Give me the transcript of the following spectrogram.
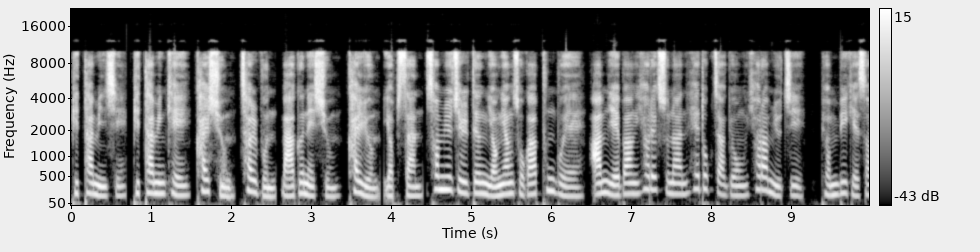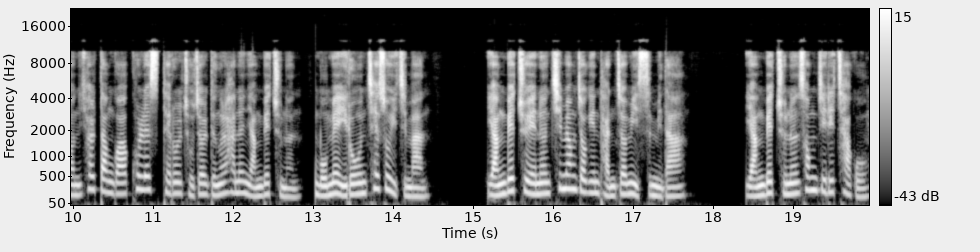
비타민C, 비타민 K, 칼슘, 철분, 마그네슘, 칼륨, 엽산, 섬유질 등 영양소가 풍부해 암 예방, 혈액순환, 해독작용, 혈압 유지, 변비 개선, 혈당과 콜레스테롤 조절 등을 하는 양배추는 몸에 이로운 채소이지만 양배추에는 치명적인 단점이 있습니다. 양배추는 성질이 차고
